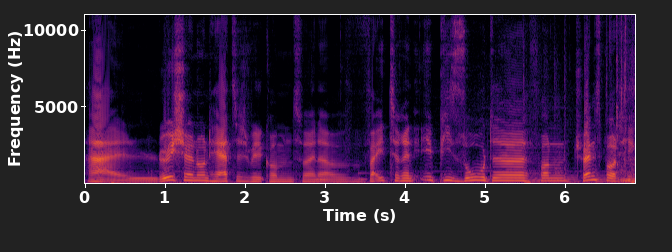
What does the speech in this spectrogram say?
Hallöchen und herzlich willkommen zu einer weiteren Episode von Transporting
